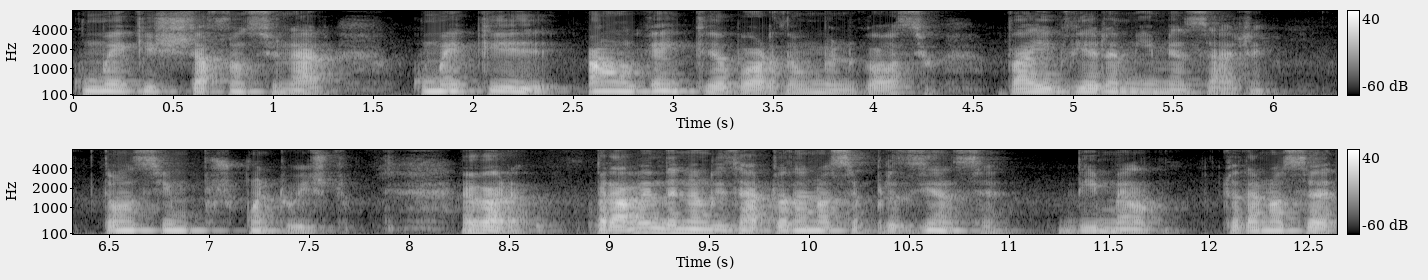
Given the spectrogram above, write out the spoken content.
como é que isto está a funcionar, como é que alguém que aborda o meu negócio vai ver a minha mensagem. Tão simples quanto isto. Agora, para além de analisar toda a nossa presença de e-mail, toda a nossa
